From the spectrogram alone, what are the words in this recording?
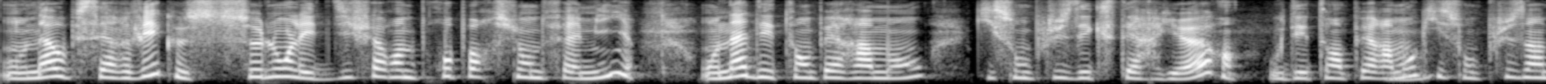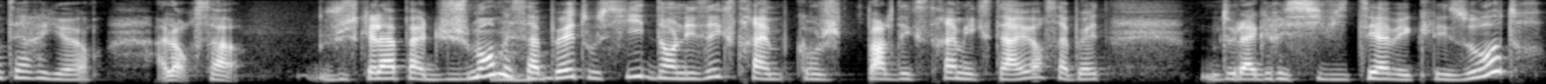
On a observé que selon les différentes proportions de famille, on a des tempéraments qui sont plus extérieurs ou des tempéraments mhm. qui sont plus intérieurs. Alors ça, jusqu'à là, pas de jugement, mais ça mhm. peut être aussi dans les extrêmes. Quand je parle d'extrême extérieur, ça peut être de l'agressivité avec les autres.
